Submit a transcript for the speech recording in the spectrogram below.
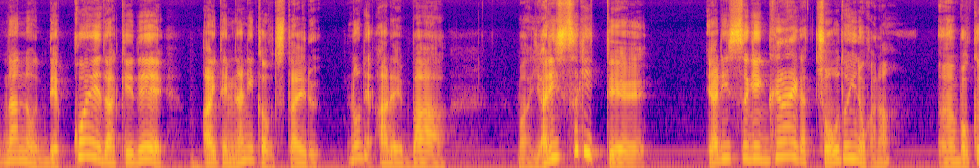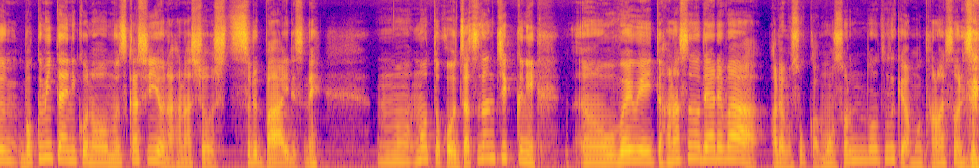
なので声だけで相手に何かを伝えるのであればまあ、やりすぎて、やりすぎぐらいがちょうどいいのかな？うん、僕、僕みたいにこの難しいような話をする場合ですね。ももっとこう雑談チックに、うん、ウェイウェイと話すのであれば、あ、でもそっか、もうその時はもう楽しそうにね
